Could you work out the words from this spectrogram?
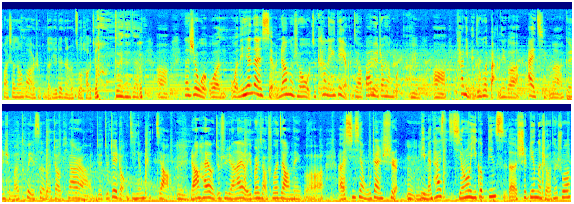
画肖像画什么的，也得在那儿坐好久。对对对，啊、但是我我我那天在写文章的时候，我就看了一个电影叫《八月照相馆》，嗯啊、它里面就会把那个爱情啊跟什么褪色的照片儿啊，就就这种进行比较。嗯然后还有就是原来有一本小说叫那个呃《西线无战事》，嗯里面他形容一个濒死的士兵的时候，他说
